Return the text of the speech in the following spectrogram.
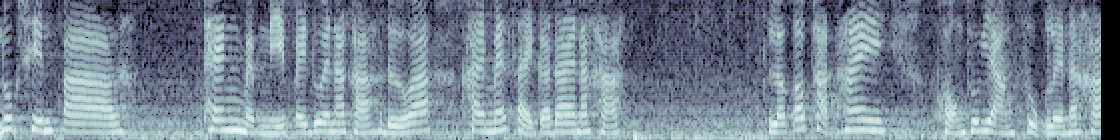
ลูกชิ้นปลาแท่งแบบนี้ไปด้วยนะคะ หรือว่าใครไม่ใส่ก็ได้นะคะ แล้วก็ผัดให้ของทุกอย่างสุกเลยนะคะ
